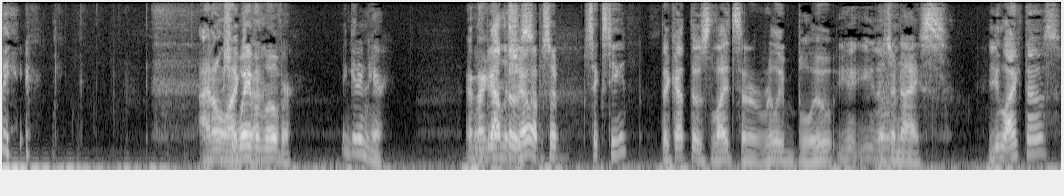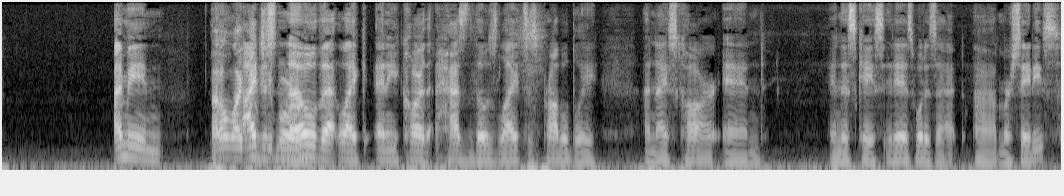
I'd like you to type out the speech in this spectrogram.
in here. I don't We like wave that. them over. And get in here. And Wanna they got on the those. show, episode 16. They got those lights that are really blue. You, you know, Those are nice. You like those? I mean, I don't like. I just know Are, that like any car that has those lights is probably a nice car, and in this case, it is. What is that? Uh, Mercedes.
